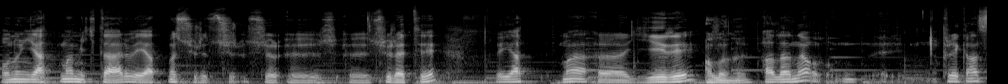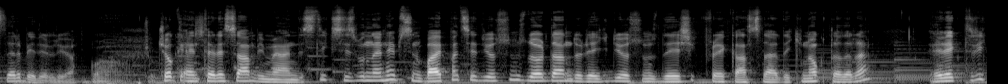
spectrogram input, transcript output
onun yatma miktarı ve yatma süre, sü- sü- e, e, sürati ve yatma e, yeri, Alanı. alanı frekansları belirliyor. Wow, çok, Çok enteresan bir mühendislik. Siz bunların hepsini bypass ediyorsunuz. Doğrudan doğruya gidiyorsunuz değişik frekanslardaki noktalara elektrik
